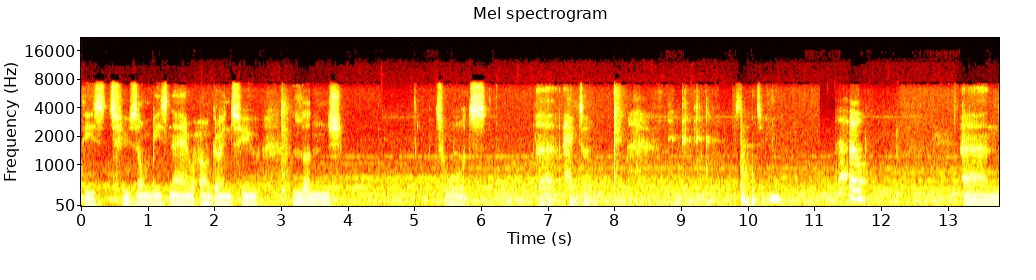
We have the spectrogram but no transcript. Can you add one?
these two zombies now are going to lunge towards uh, Hector. Uh oh. And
